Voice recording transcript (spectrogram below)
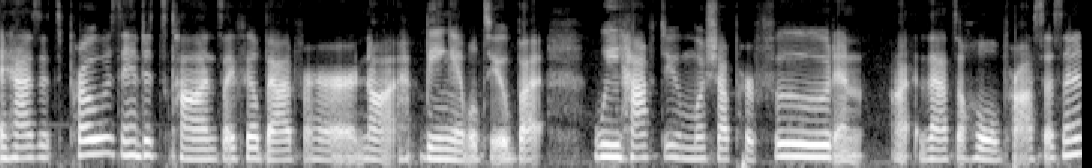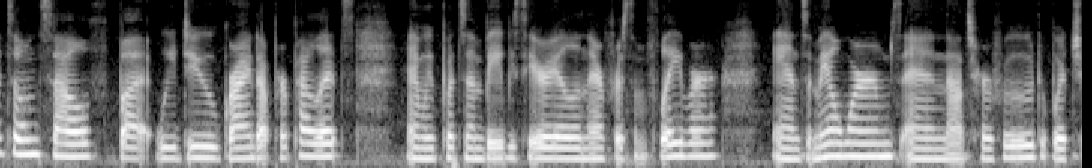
it has its pros and its cons. I feel bad for her not being able to, but we have to mush up her food and that's a whole process in its own self, but we do grind up her pellets and we put some baby cereal in there for some flavor and some mealworms and that's her food, which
